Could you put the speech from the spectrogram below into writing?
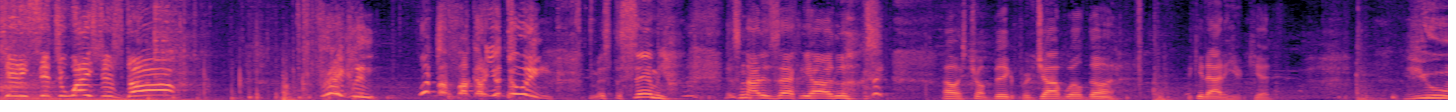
Shitty situations, dog! Franklin! What the fuck are you doing? Mr. Samuel, it's not exactly how it looks. I always trump big for a job well done. Now get out of here, kid. You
